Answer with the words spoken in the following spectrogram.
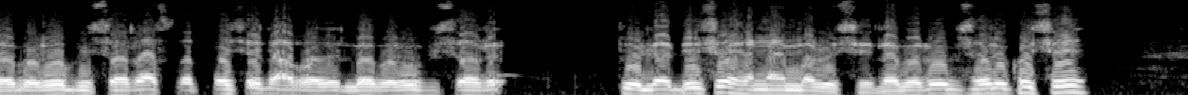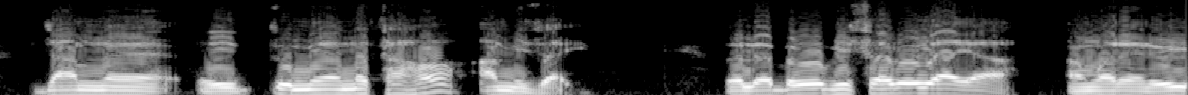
লেবার অফিসার রাস্তা পাইছে আবার লেবার অফিসার তুলে দিছে হেনাই মারুছে লেবার অফিসারে কইছে, জামনে, এই তুমি এনে থাহ, আমি যাই। লেবার অফিসার ওই আয়া, আমার এই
